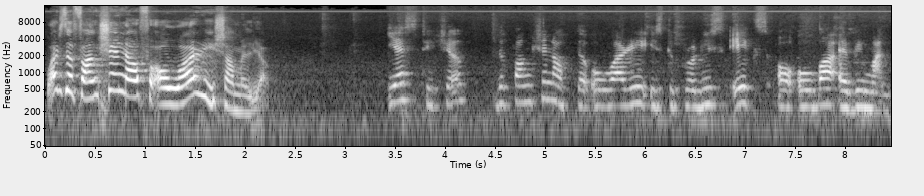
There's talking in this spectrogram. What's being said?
What's the function of ovary, Shamilia? Yes, teacher the function of the ovary is to produce eggs or ova every month.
